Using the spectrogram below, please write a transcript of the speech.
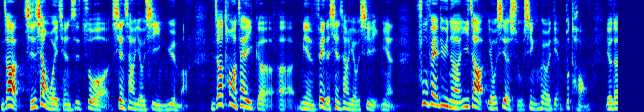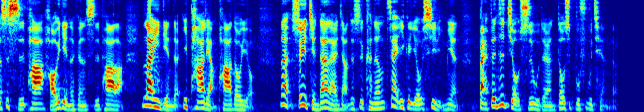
你知道，其实像我以前是做线上游戏营运嘛。你知道，通常在一个呃免费的线上游戏里面，付费率呢，依照游戏的属性会有点不同，有的是十趴，好一点的可能十趴啦，烂一点的一趴两趴都有。那所以简单来讲，就是可能在一个游戏里面，百分之九十五的人都是不付钱的。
